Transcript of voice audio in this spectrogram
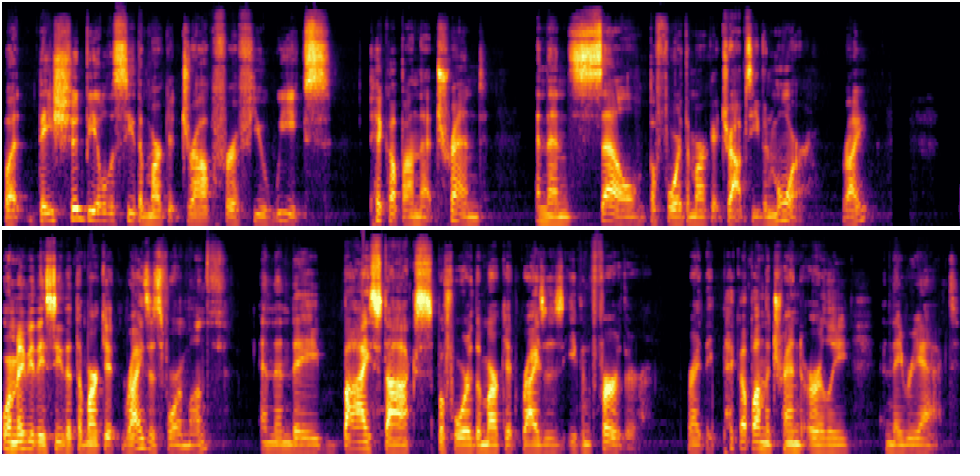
but they should be able to see the market drop for a few weeks, pick up on that trend, and then sell before the market drops even more, right? Or maybe they see that the market rises for a month and then they buy stocks before the market rises even further, right? They pick up on the trend early and they react.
